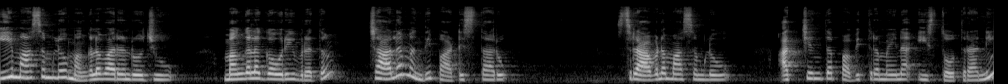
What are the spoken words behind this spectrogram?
ఈ మాసంలో మంగళవారం రోజు మంగళగౌరీ వ్రతం చాలామంది పాటిస్తారు. శ్రావణ మాసంలో అత్యంత పవిత్రమైన ఈ స్తోత్రాన్ని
